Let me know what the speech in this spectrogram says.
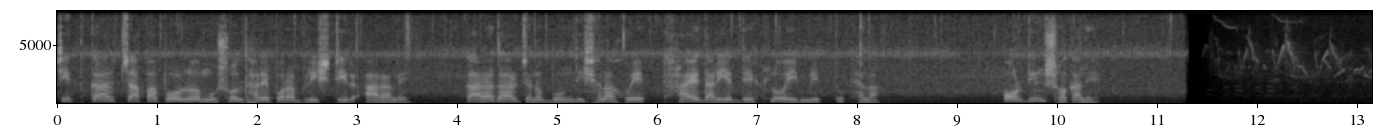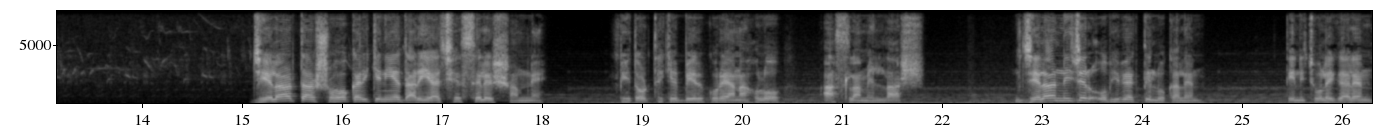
চিৎকার চাপা পড়ল মুষলধারে পড়া বৃষ্টির আড়ালে। কারাগার যেন বন্দিশালা হয়ে ঠায় দাঁড়িয়ে দেখল এই মৃত্যু খেলা। পরদিন সকালে। জেলার তার সহকারীকে নিয়ে দাঁড়িয়ে আছে সেলের সামনে। ভেতর থেকে বের করে আনা হলো আসলামের লাশ। জেলার নিজের অভিব্যক্তি লুকালেন। তিনি চলে গেলেন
